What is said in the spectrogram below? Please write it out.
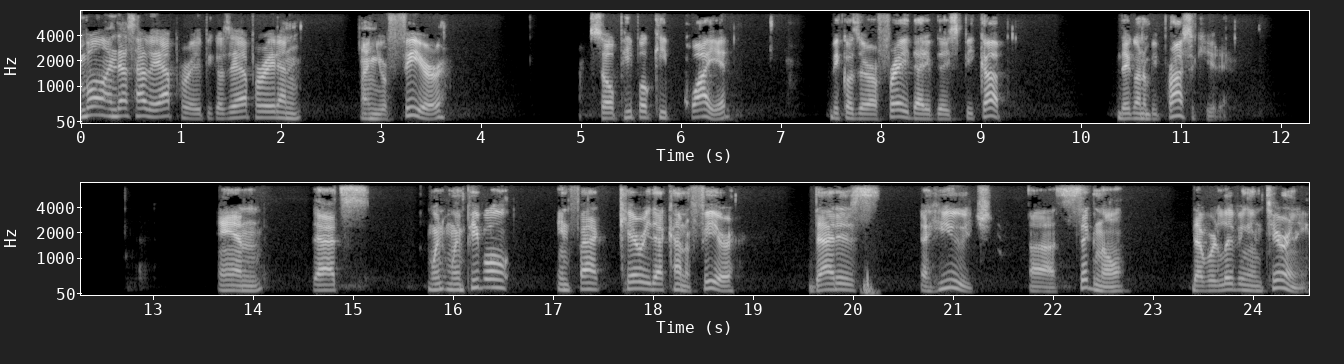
Well, and that's how they operate because they operate on and your fear. So people keep quiet because they're afraid that if they speak up, they're going to be prosecuted. And that's when when people in fact carry that kind of fear, that is a huge uh, signal that we're living in tyranny.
